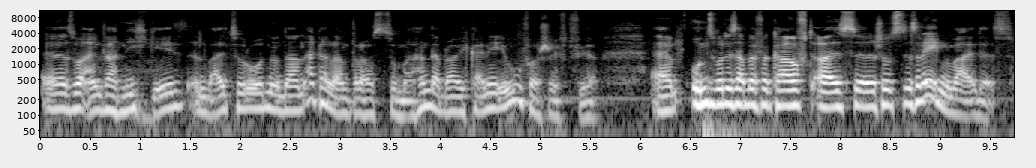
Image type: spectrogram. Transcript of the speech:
äh, so einfach nicht geht, einen Wald zu roden und da ein Ackerland draus zu machen. Da brauche ich keine EU-Vorschrift für. Äh, uns wurde es aber verkauft als äh, Schutz des Regenwaldes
